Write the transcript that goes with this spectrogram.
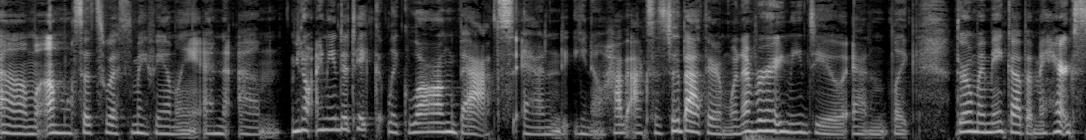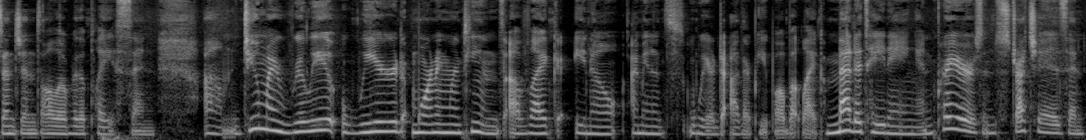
um, unless it's with my family. And, um, you know, I need to take like long baths and, you know, have access to the bathroom whenever I need to and like throw my makeup and my hair extensions all over the place and um, do my really weird morning routines of like, you know, I mean, it's weird to other people, but like meditating and prayers and stretches and,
